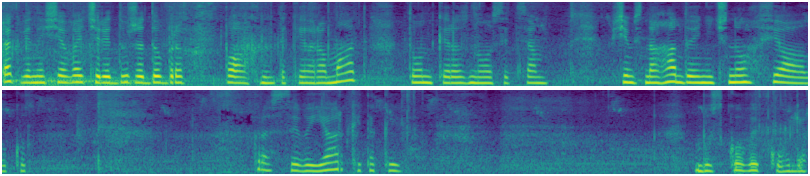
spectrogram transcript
Так він ще ввечері дуже добре пахне, такий аромат тонкий розноситься. Чимось нагадує нічну фіалку. Красивий, яркий такий бусковий колір.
